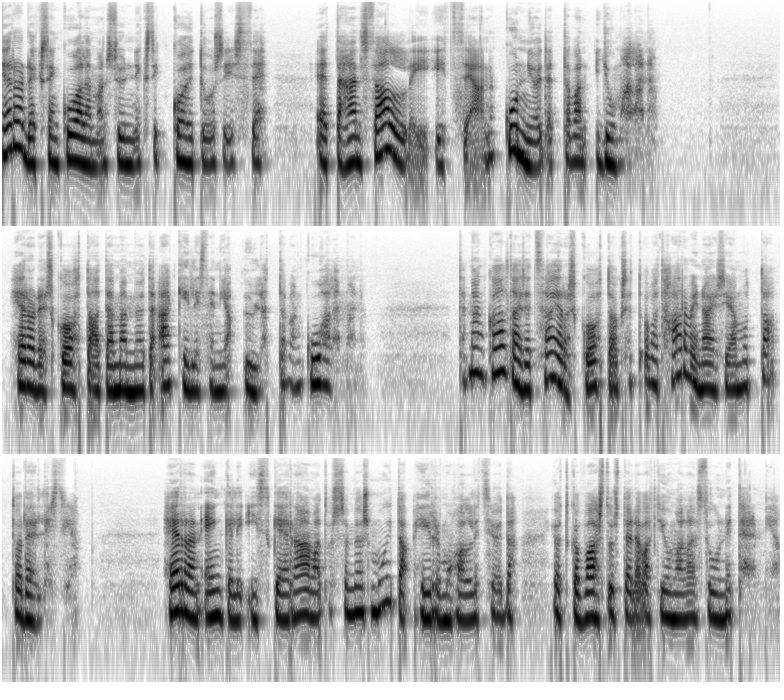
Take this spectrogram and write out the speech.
Herodeksen kuoleman synniksi koituu siis se, että hän sallii itseään kunnioitettavan Jumalana. Herodes kohtaa tämän myötä äkillisen ja yllättävän kuoleman. Tämän kaltaiset sairaskohtaukset ovat harvinaisia, mutta todellisia. Herran enkeli iskee raamatussa myös muita hirmuhallitsijoita, jotka vastustelevat Jumalan suunnitelmia.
